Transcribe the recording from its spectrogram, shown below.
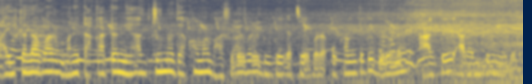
বাইকওয়ালা আবার মানে টাকাটা নেওয়ার জন্য দেখো আমার ভাসুরের বাড়ি ঢুকে গেছে। এবার ওখান থেকে বেরোনোর আগে আর একদিন নিয়ে যাবে।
